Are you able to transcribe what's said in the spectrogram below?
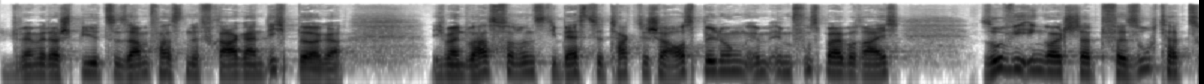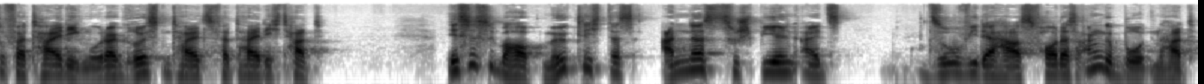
wenn wir das Spiel zusammenfassen, eine Frage an dich, Bürger. Ich meine, du hast von uns die beste taktische Ausbildung im, im Fußballbereich. So wie Ingolstadt versucht hat zu verteidigen oder größtenteils verteidigt hat, ist es überhaupt möglich, das anders zu spielen, als so wie der HSV das angeboten hat?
